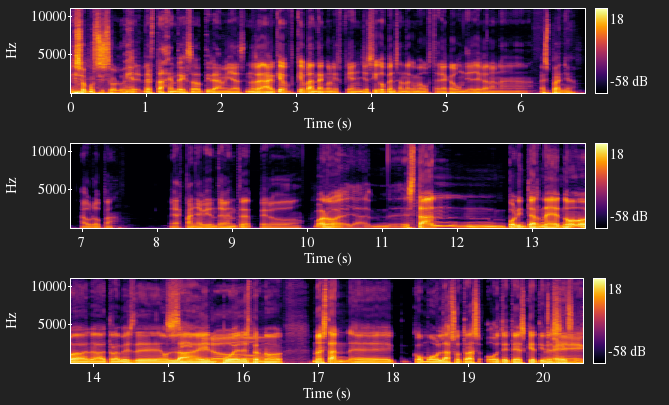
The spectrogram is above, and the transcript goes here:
Eso por sí solo. de, ¿eh? de esta gente que solo tira millas. No sé, a ver ¿qué, qué plantean con ESPN. Yo sigo pensando que me gustaría que algún día llegaran a, A España. a Europa. A España, evidentemente, pero. Bueno, eh, están mm, por internet, ¿no? A, a través de online, pero- puedes, pero no, no están eh, como las otras OTTs que tienes Eh,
